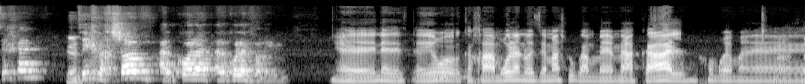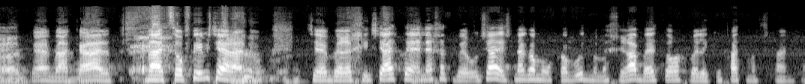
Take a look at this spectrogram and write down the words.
צריך, כן. צריך לחשוב על כל, על כל הדברים. אה, הנה, העירו, ככה אמרו לנו איזה משהו גם אה, מהקהל, איך אומרים? אה, מהקהל. כן, מהקהל, מהצופים שלנו, שברכישת נכס בירושה ישנה גם מורכבות במכירה בעת צורך בלקיחת משכנתה.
